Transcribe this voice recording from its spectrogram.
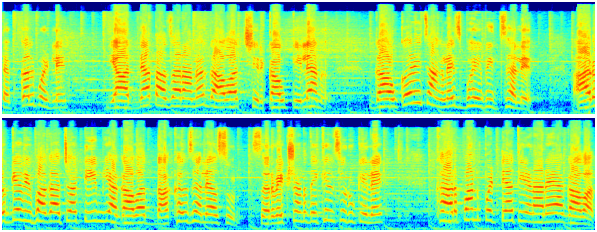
टक्कल पडले. या अज्ञात आजारानं गावात शिरकाव केल्यानं गावकरी चांगलेच भयभीत झालेत. आरोग्य विभागाच्या टीम या गावात दाखल झाल्या असून सर्वेक्षण देखील सुरू केले. खारपान पट्ट्यात येणाऱ्या या गावात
